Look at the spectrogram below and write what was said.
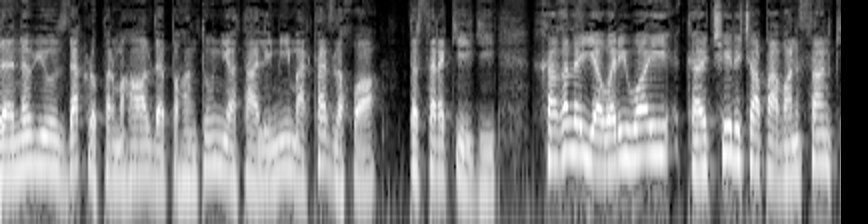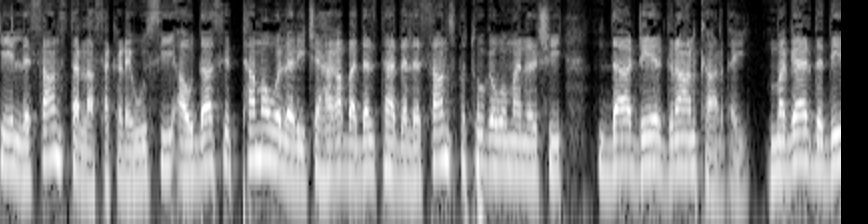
د نویو زده کړو پر مهال د پوهنتون یا تعلیمي مرکز لخوا تر سره کیږي خغله یوري وایي که چیرې چا په افغانستان کې لیسانس تر لاسه کړی اوسي او داسې تمه ولري چې هغه بدل ته د لیسانس په توګه ومنل شي دا ډیر ګران کار دی مګر د دې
